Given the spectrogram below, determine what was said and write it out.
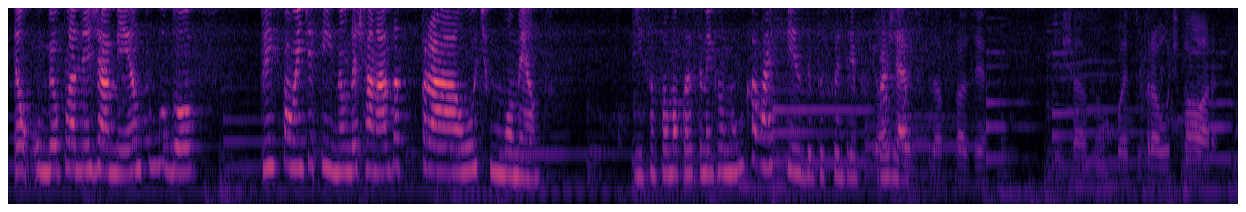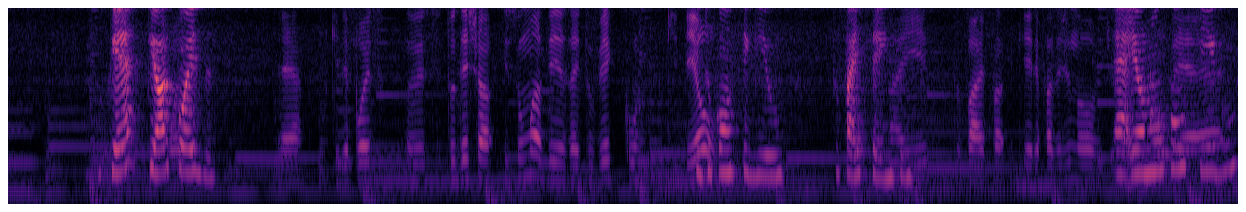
Então, o meu planejamento mudou. Principalmente assim, não deixar nada para o último momento. Isso foi uma coisa também que eu nunca mais fiz depois que eu entrei pros Pior projetos. coisa que dá pra fazer. Deixar as coisas pra última hora. O quê? Pior coisa. É, porque depois, eh, se tu deixa isso uma vez, aí tu vê que, con- que E deu, tu conseguiu. Tu faz sempre. aí vai fa- querer fazer de novo. de É, eu não novo, é- consigo.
